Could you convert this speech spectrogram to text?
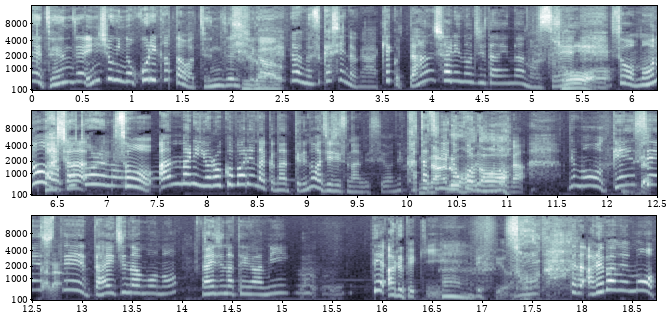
はね全然印象に残り方は全然違う。違う。でも難しいのが結構断捨離の時代なのでそう。そう物が場所取るの。そうあんまり喜ばれなくなってるのは事実なんですよね。形に残るものがでも厳選して大事なもの大事な手紙であるべきですよね、そうだ。ただアルバムも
